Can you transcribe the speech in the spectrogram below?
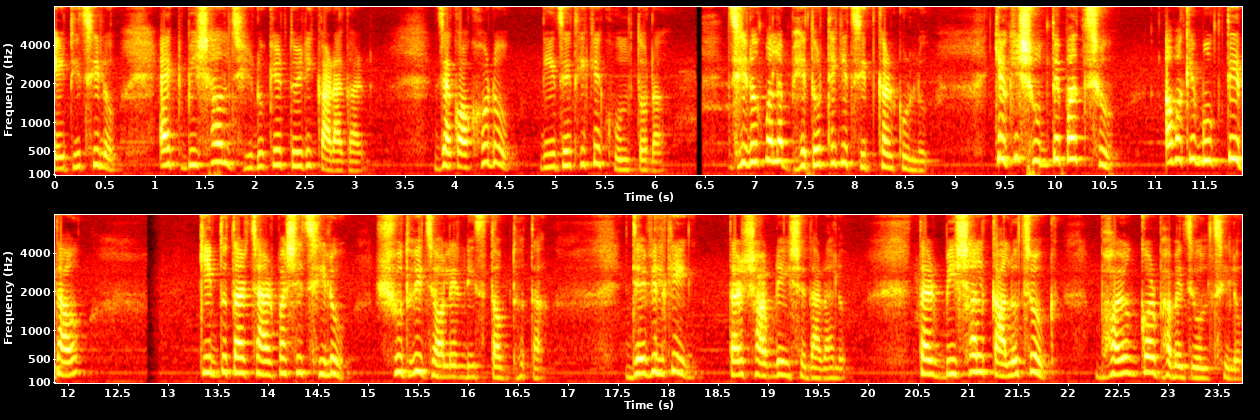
এটি ছিল এক বিশাল ঝিনুকের তৈরি কারাগার, যা কখনো নিজে থেকে খুলতো না। ঝিনুকমালা ভেতর থেকে চিৎকার করল, কেউ কি শুনতে পাচ্ছ? আমাকে মুক্তি দাও। কিন্তু তার চারপাশে ছিল শুধুই জলের নিস্তব্ধতা। ডেভিল কিং তার সামনে এসে দাঁড়াল। তার বিশাল কালো চোখ ভয়ঙ্করভাবে জ্বলছিল।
